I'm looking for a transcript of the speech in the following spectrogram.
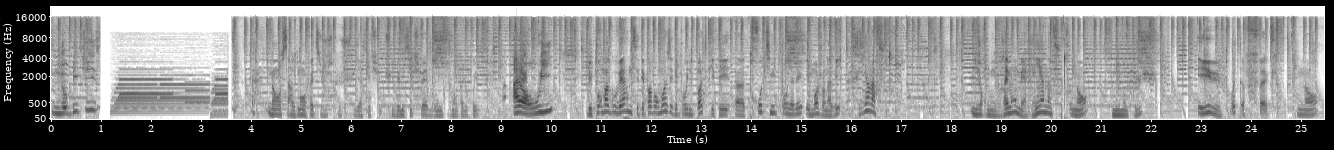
No bitches Non, sérieusement, en fait, c'est juste que je suis asexu- je suis demi-sexuel, donc je m'en bats les couilles. Alors oui, mais pour ma gouverne, c'était pas pour moi, c'était pour une pote qui était euh, trop timide pour y aller, et moi j'en avais rien à foutre. Genre, mais vraiment, mais rien à foutre. Non, non plus. Et what the fuck? Non.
